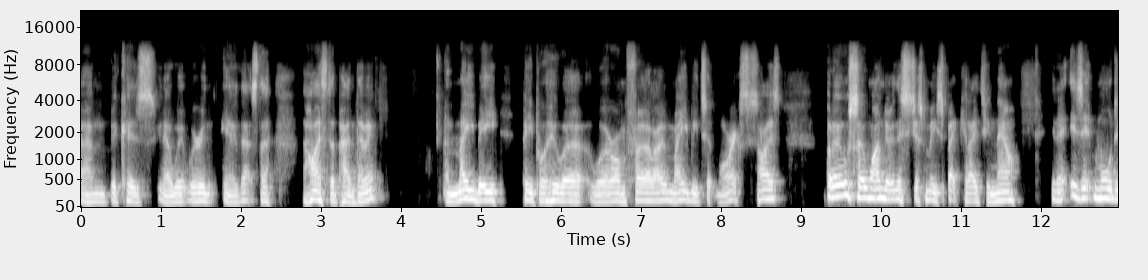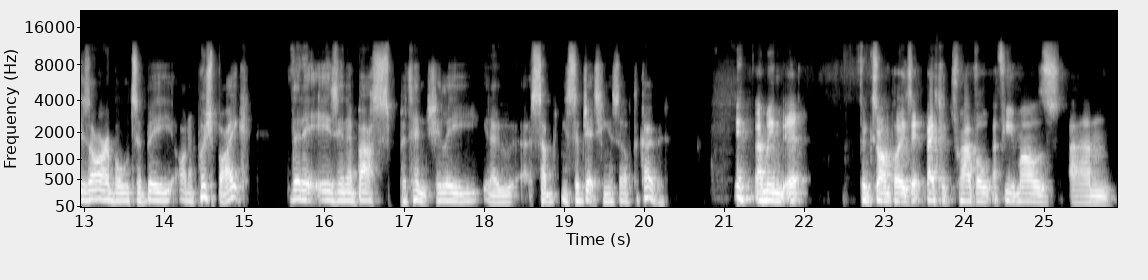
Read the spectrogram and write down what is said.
um, because, you know, we're, we're in, you know, that's the, the height of the pandemic. And maybe people who were were on furlough maybe took more exercise. But i also wonder and this is just me speculating now you know is it more desirable to be on a push bike than it is in a bus potentially you know sub, subjecting yourself to covid? Yeah i mean it, for example is it better to travel a few miles um,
